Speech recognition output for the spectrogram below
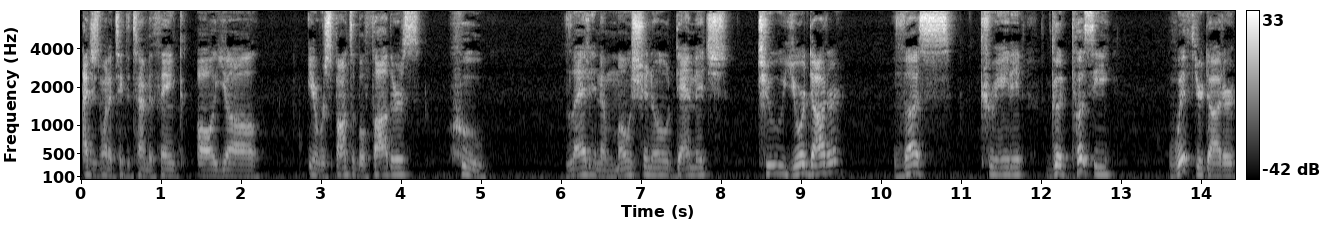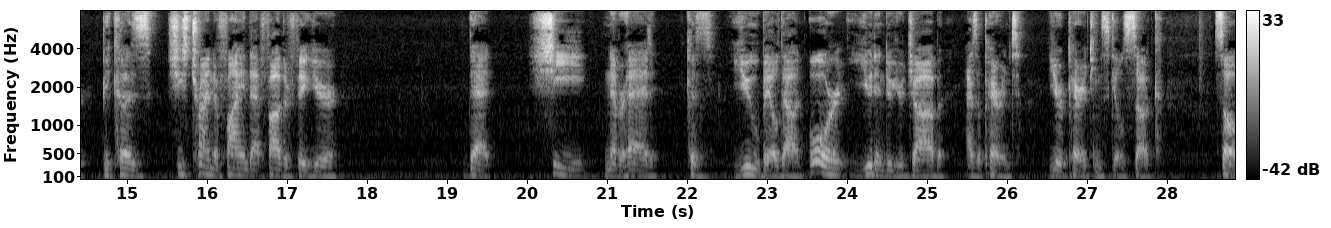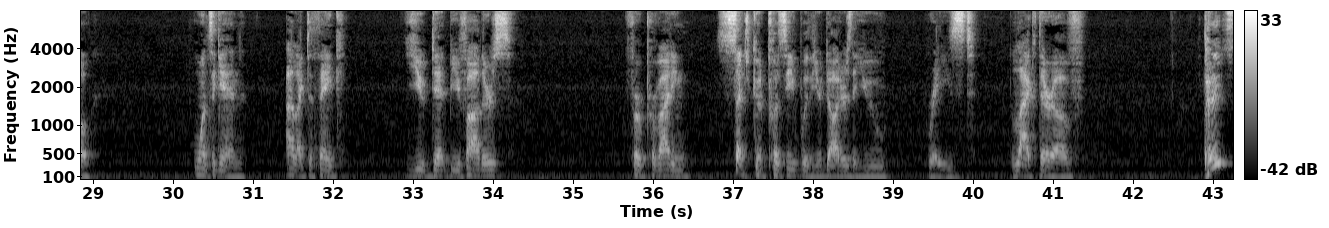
I just want to take the time to thank all y'all irresponsible fathers who led an emotional damage to your daughter, thus created good pussy with your daughter because she's trying to find that father figure that she never had because you bailed out or you didn't do your job as a parent. Your parenting skills suck. So, once again, I'd like to thank you deadbeat fathers for providing such good pussy with your daughters that you raised. Lack thereof. Peace!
